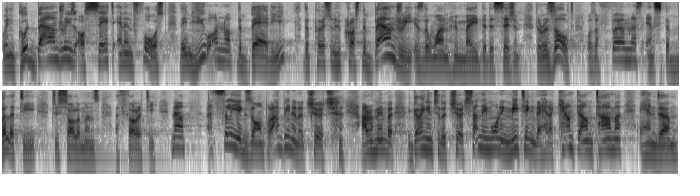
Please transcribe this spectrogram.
When good boundaries are set and enforced, then you are not the baddie. The person who crossed the boundary is the one who made the decision. The result was a firmness and stability to Solomon's authority. Now, a silly example. I've been in a church. I remember going into the church Sunday morning meeting. They had a countdown timer, and um,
